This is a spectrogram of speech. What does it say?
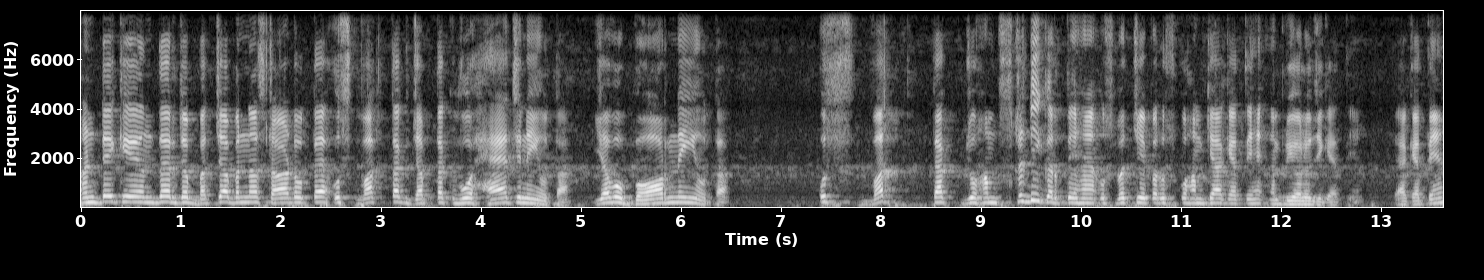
انڈے کے اندر جب بچہ بننا سٹارٹ ہوتا ہے، اس وقت تک جب تک وہ ہیچ نہیں ہوتا یا وہ بور نہیں ہوتا۔ اس وقت تک جو ہم اسٹڈی کرتے ہیں اس بچے پر، اس کو ہم کیا کہتے ہیں؟ ایمبریولوجی کہتے ہیں۔ کیا کہتے ہیں؟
